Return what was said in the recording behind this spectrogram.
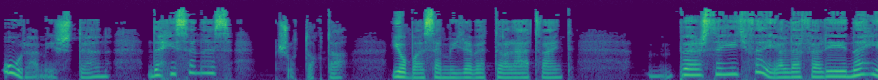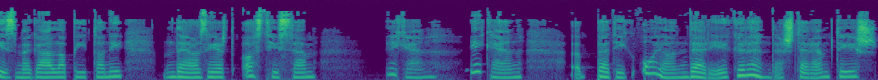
Uramisten, de hiszen ez... suttogta. Jobban szemügyre vette a látványt. Persze így fejjel lefelé nehéz megállapítani, de azért azt hiszem... Igen, igen, pedig olyan derék, rendes teremtés.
